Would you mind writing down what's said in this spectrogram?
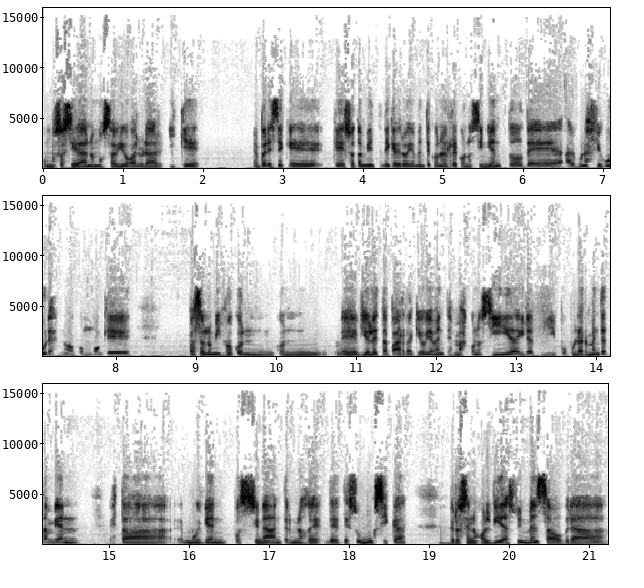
como sociedad no hemos sabido valorar y que me parece que, que, eso también tiene que ver obviamente con el reconocimiento de algunas figuras, ¿no? Como que pasa lo mismo con, con eh, Violeta Parra, que obviamente es más conocida y, y, popularmente también está muy bien posicionada en términos de, de su música, pero se nos olvida su inmensa obra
